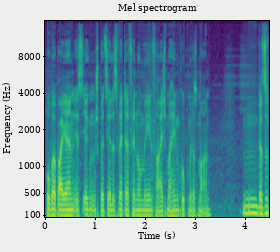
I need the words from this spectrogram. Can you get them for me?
Oberbayern ist irgendein spezielles Wetterphänomen, fahre ich mal hin, guck mir das mal an? Hm, das ist,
